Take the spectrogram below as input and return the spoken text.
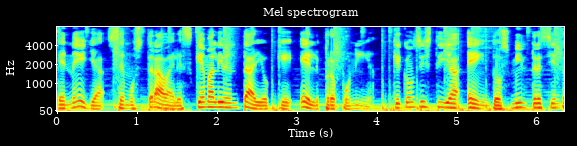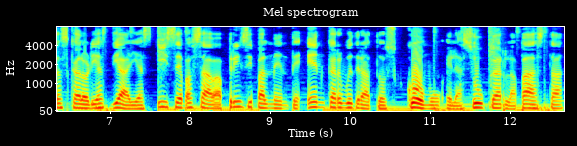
En ella se mostraba el esquema alimentario que él proponía, que consistía en 2.300 calorías diarias y se basaba principalmente en carbohidratos como el azúcar, la pasta,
